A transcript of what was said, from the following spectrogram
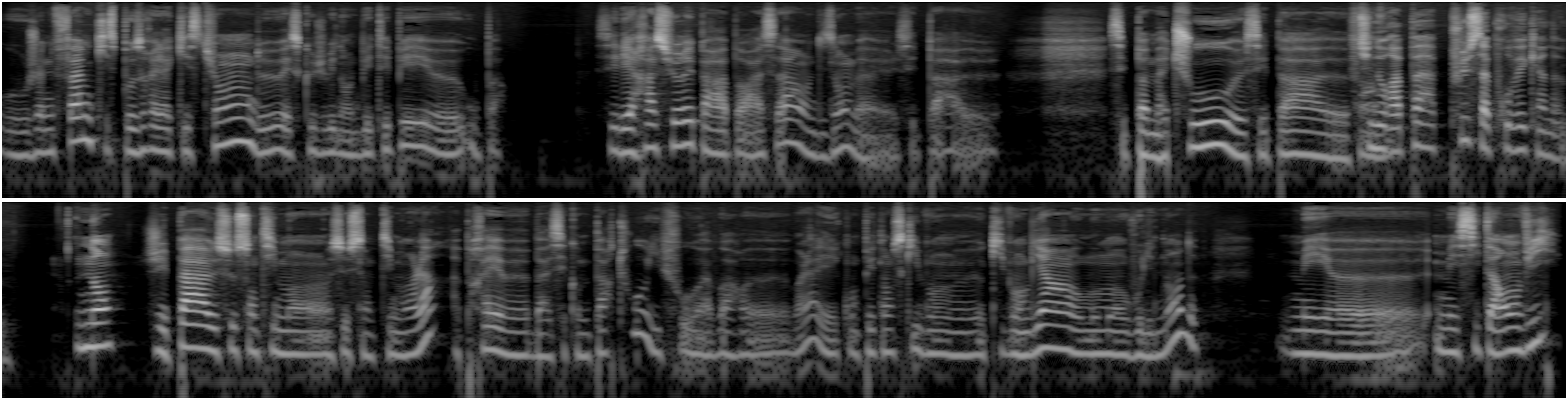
aux jeunes femmes qui se poseraient la question de est-ce que je vais dans le BTP ou pas. C'est les rassurer par rapport à ça en disant bah, c'est pas c'est pas macho, c'est pas. Tu n'auras pas plus à prouver qu'un homme. Non, j'ai pas ce sentiment, ce sentiment-là. Après, euh, bah, c'est comme partout, il faut avoir euh, voilà les compétences qui vont euh, qui vont bien au moment où on vous les demande. Mais euh, mais si tu as envie,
